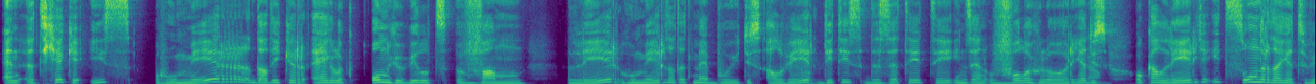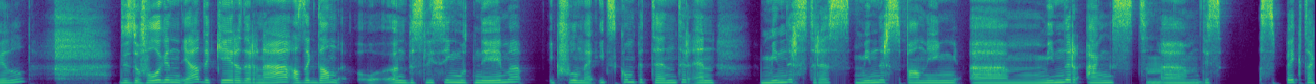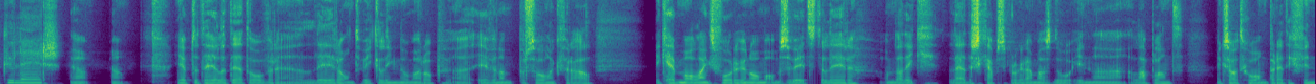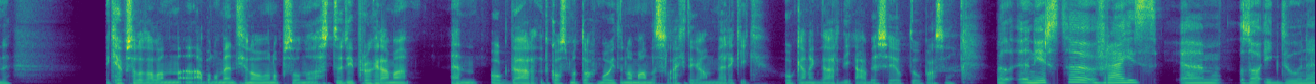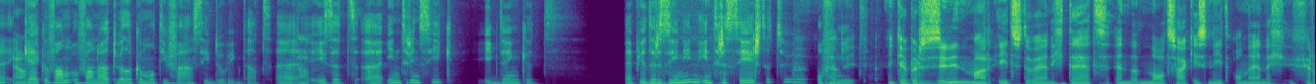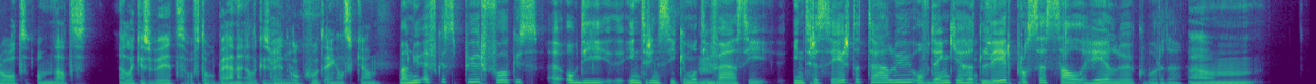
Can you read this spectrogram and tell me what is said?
En het gekke is, hoe meer dat ik er eigenlijk ongewild van leer, hoe meer dat het mij boeit. Dus alweer, dit is de ZTT in zijn volle glorie. Dus ook al leer je iets zonder dat je het wil, dus de volgende, ja, de keren daarna, als ik dan een beslissing moet nemen, ik voel mij iets competenter en minder stress, minder spanning, ehm, minder angst. Mm. Ehm, het is spectaculair. Ja, ja. Je hebt het de hele tijd over eh, leren, ontwikkeling, noem maar op. Eh, even een persoonlijk verhaal. Ik heb me onlangs voorgenomen om Zweeds te leren, omdat ik leiderschapsprogramma's doe in eh, Lapland. Ik zou het gewoon prettig vinden. Ik heb zelfs al een, een abonnement genomen op zo'n studieprogramma. En ook daar, het kost me toch moeite om aan de slag te gaan, merk ik. Hoe kan ik daar die ABC op toepassen? Wel, een eerste vraag is, ehm, zou ik doen? Hè? Ja. Kijken van vanuit welke motivatie doe ik dat? Hè? Ja. Is het eh, intrinsiek? Ik denk het. Heb je er zin in? Interesseert het u of Ja, niet? Ik heb er zin in, maar iets te weinig tijd. En de noodzaak is niet oneindig groot, omdat elke Zweed, of toch bijna elke Engels. ook goed Engels kan. Maar nu even puur focus eh, op die intrinsieke motivatie. Interesseert het taal u of denk je het leerproces zal heel leuk worden? Ehm,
